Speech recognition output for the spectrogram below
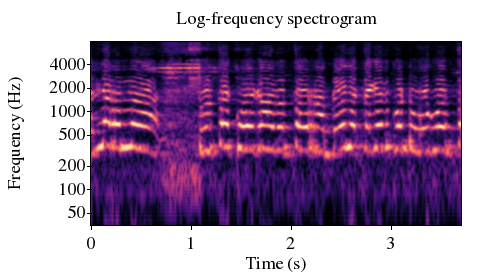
ಎಲ್ಲರನ್ನ ತುಳಿತಕ್ಕೊಳಗಾದಂಥವ್ರನ್ನ ಮೇಲೆ ತೆಗೆದುಕೊಂಡು ಹೋಗುವಂತ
